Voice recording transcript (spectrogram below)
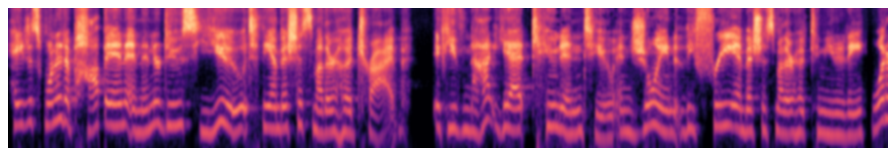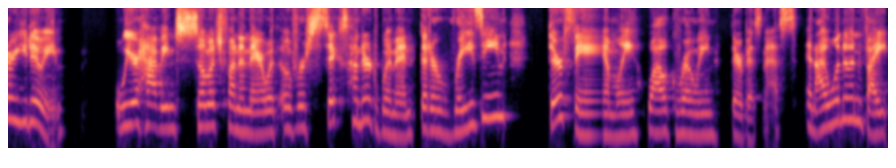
Hey, just wanted to pop in and introduce you to the Ambitious Motherhood Tribe. If you've not yet tuned into and joined the free Ambitious Motherhood community, what are you doing? We are having so much fun in there with over 600 women that are raising their family while growing their business. And I want to invite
